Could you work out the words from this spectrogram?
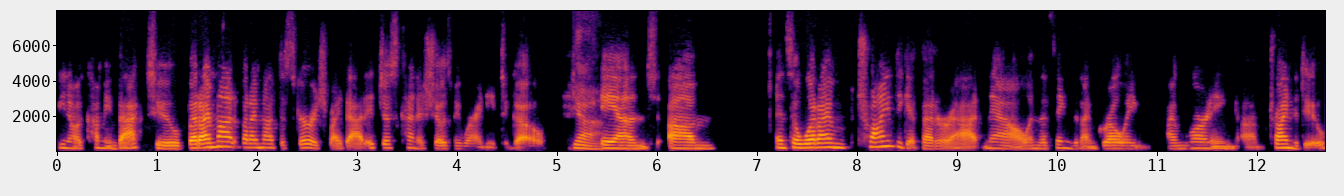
you know, coming back to, but I'm not, but I'm not discouraged by that. It just kind of shows me where I need to go. Yeah. And um, and so what i'm trying to get better at now and the thing that i'm growing i'm learning i'm trying to do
